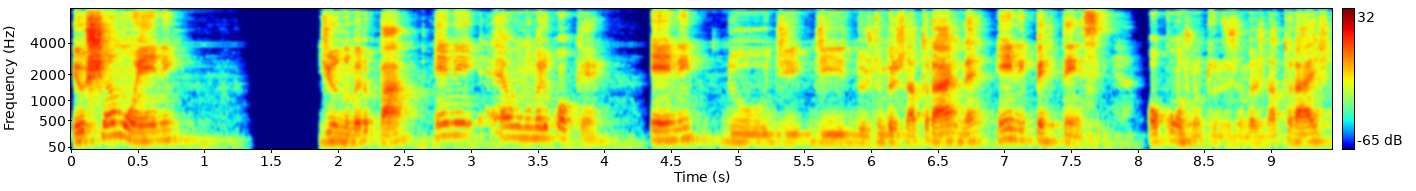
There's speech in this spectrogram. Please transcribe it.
Eu chamo n de um número par. n é um número qualquer n do, de, de, dos números naturais, né? n pertence ao conjunto dos números naturais,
